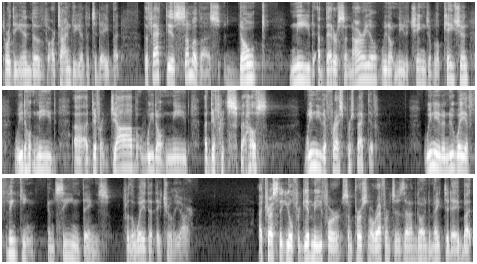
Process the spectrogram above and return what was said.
toward the end of our time together today. But the fact is, some of us don't need a better scenario. We don't need a change of location. We don't need uh, a different job. We don't need a different spouse. We need a fresh perspective. We need a new way of thinking and seeing things for the way that they truly are. I trust that you'll forgive me for some personal references that I'm going to make today, but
